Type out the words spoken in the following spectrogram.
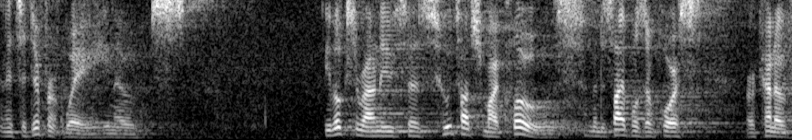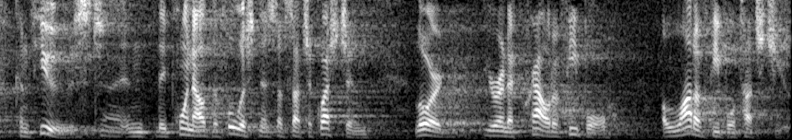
And it's a different way, he knows. He looks around and he says, Who touched my clothes? And the disciples, of course, are kind of confused and they point out the foolishness of such a question. Lord, you're in a crowd of people. A lot of people touched you.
